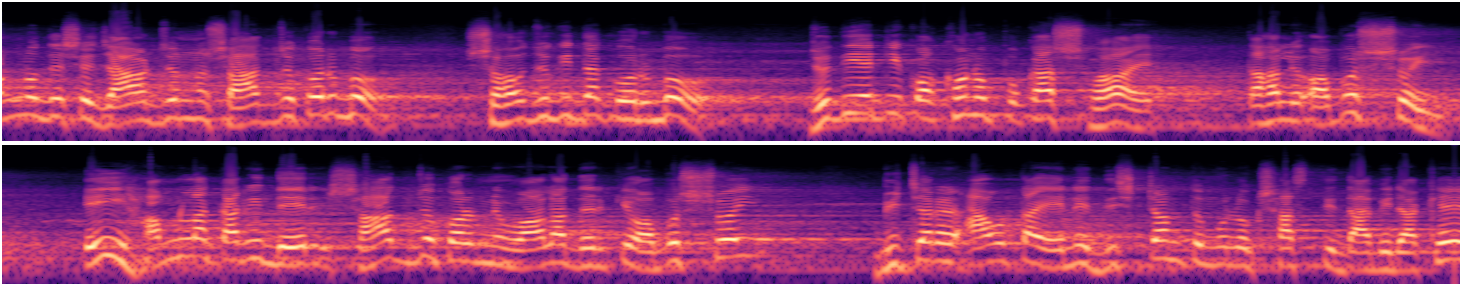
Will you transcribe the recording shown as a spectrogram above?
অন্য দেশে যাওয়ার জন্য সাহায্য করব, সহযোগিতা করব। যদি এটি কখনো প্রকাশ হয়, তাহলে অবশ্যই এই হামলাকারীদের সাহায্য করেনওয়ালাদেরকে অবশ্যই বিচারের আওতায় এনে দৃষ্টান্তমূলক শাস্তি দাবি রাখে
